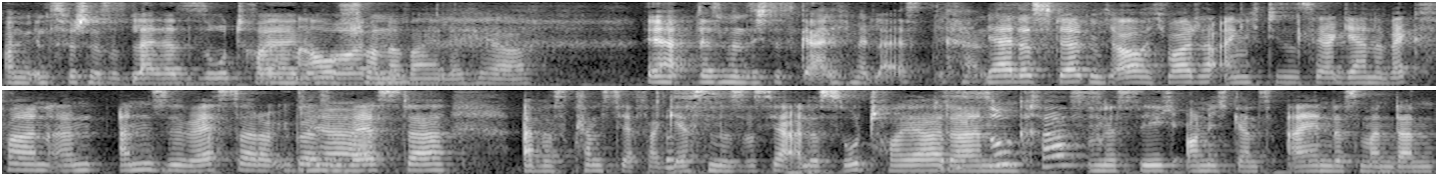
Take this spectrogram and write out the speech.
und inzwischen ist es leider so teuer geworden. auch schon eine Weile her. Ja, dass man sich das gar nicht mehr leisten kann. Ja, das stört mich auch. Ich wollte eigentlich dieses Jahr gerne wegfahren an, an Silvester oder über Ja. Silvester, aber das kannst du ja vergessen. Das, ist ja alles so teuer Das ist dann. so krass. Und das sehe ich auch nicht ganz ein, dass man dann,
